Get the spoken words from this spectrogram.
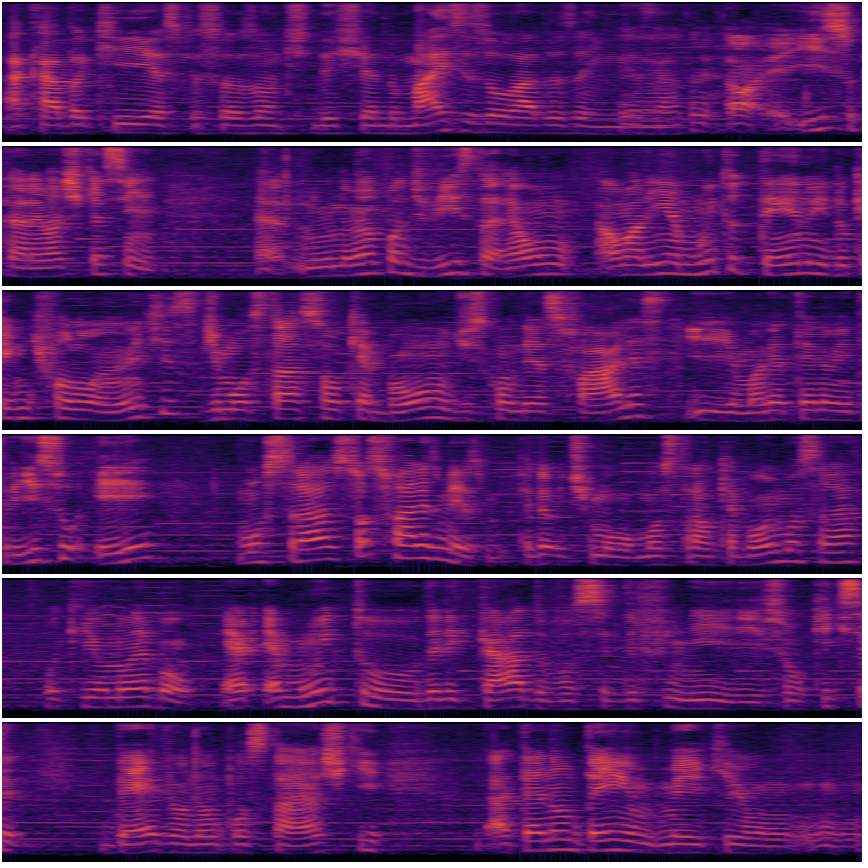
acaba que as pessoas vão te deixando mais isoladas ainda, né? Exatamente. Ó, é isso, cara, eu acho que assim, é, no, no meu ponto de vista, é, um, é uma linha muito tênue do que a gente falou antes, de mostrar só o que é bom, de esconder as falhas, e uma linha tênue entre isso e mostrar suas falhas mesmo, entendeu? Tipo, mostrar o que é bom e mostrar o que não é bom. É, é muito delicado você definir isso, o que, que você deve ou não postar. Eu acho que até não tem meio que um, um-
